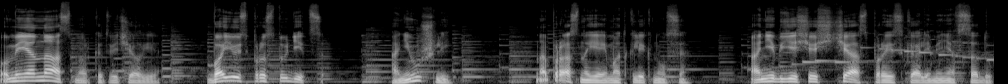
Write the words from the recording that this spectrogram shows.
«У меня насморк», — отвечал я. «Боюсь простудиться». Они ушли. Напрасно я им откликнулся. Они б еще с час проискали меня в саду.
